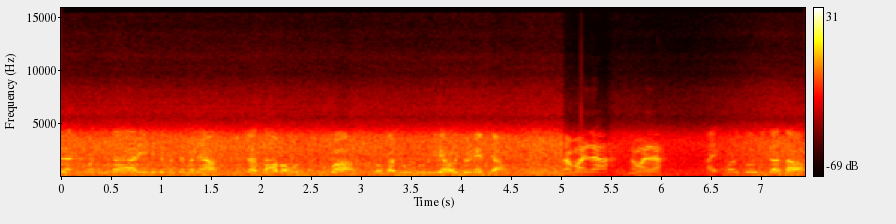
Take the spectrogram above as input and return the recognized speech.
Inilah tempat kita hari ini teman-teman ya. Wisata Bangun Suba, Lokal Hulu Riau, Indonesia. Namanya, namanya. Aik Mertua Wisata.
